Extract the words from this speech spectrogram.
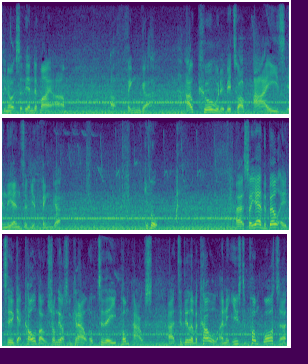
Do you know what's at the end of my arm? A finger. How cool would it be to have eyes in the ends of your finger? Give up. Uh, so yeah, they built it to get coal boats from the Oxford Canal up to the pump house uh, to deliver coal, and it used to pump water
